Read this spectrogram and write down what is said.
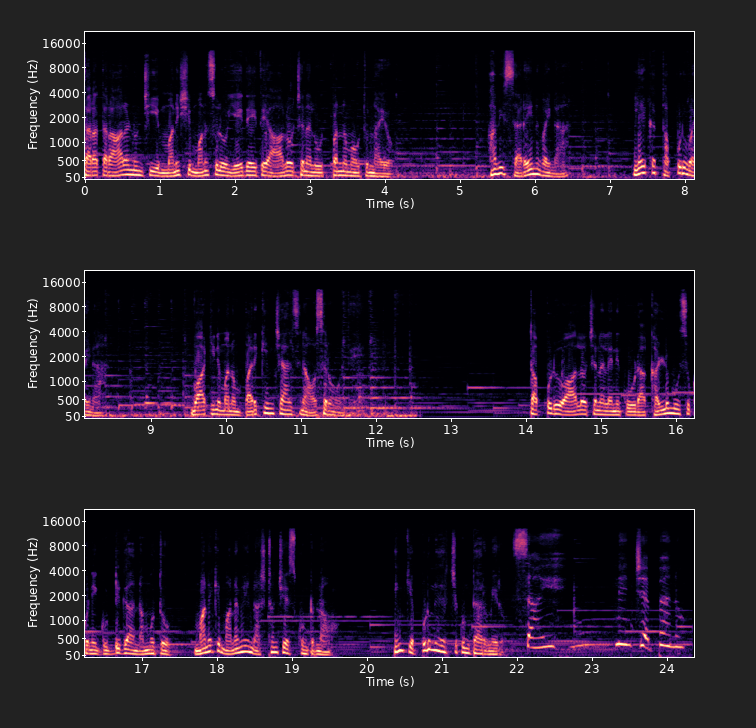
తరతరాల నుంచి మనిషి మనసులో ఏదైతే ఆలోచనలు ఉత్పన్నమవుతున్నాయో అవి సరైనవైనా లేక తప్పుడువైనా వాటిని మనం పరికించాల్సిన అవసరం ఉంది. తప్పుడు ఆలోచనలని కూడా కళ్ళు మూసుకుని గుడ్డిగా నమ్ముతూ మనకి మనమే నష్టం చేసుకుంటున్నాం. ఇంకెప్పుడు నేర్చుకుంటారు మీరు? సాయి నేను చెప్పాను.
